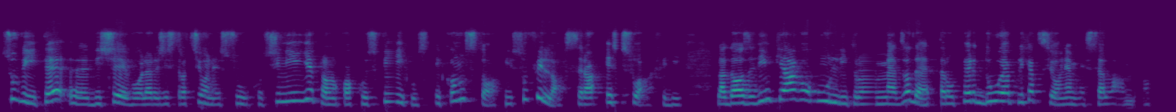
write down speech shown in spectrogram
su vite, eh, dicevo, la registrazione su cocciniglie, Planococcus ficus e Comstochi, su fillossera e su afidi. La dose di impiego un litro e mezzo ad ettaro per due applicazioni ammesse all'anno.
